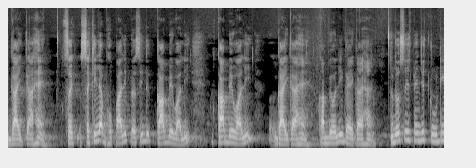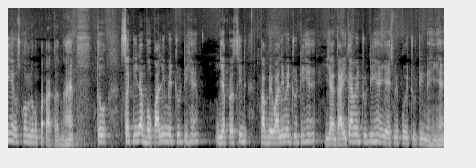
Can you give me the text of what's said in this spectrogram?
गायिका हैं। शकीला भोपाली प्रसिद्ध काव्य वाली काव्य वाली गायिका हैं काव्य वाली गायिका हैं। तो दोस्तों, इसमें जो त्रुटि है, उसको हम लोग को पता करना है। तो शकीला भोपाली में त्रुटि है, या प्रसिद्ध काव्यवाली में त्रुटि है, या गायिका में त्रुटि है, या इसमें कोई त्रुटि नहीं है।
